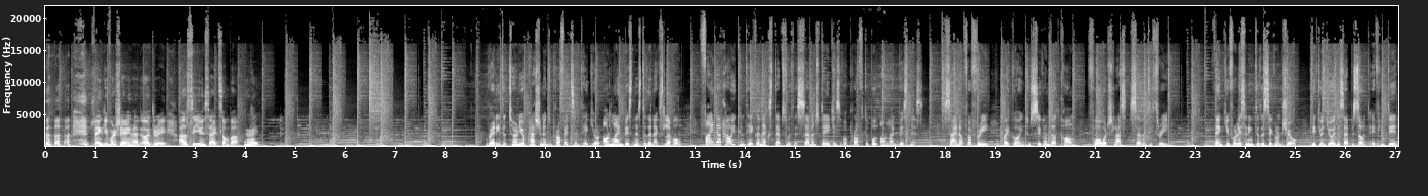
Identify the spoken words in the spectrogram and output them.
Thank you for sharing that, Audrey. I'll see you inside Samba. All right. Ready to turn your passion into profits and take your online business to the next level? Find out how you can take the next steps with the seven stages of a profitable online business. Sign up for free by going to sigrun.com forward slash 73. Thank you for listening to The Sigrun Show. Did you enjoy this episode? If you did,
